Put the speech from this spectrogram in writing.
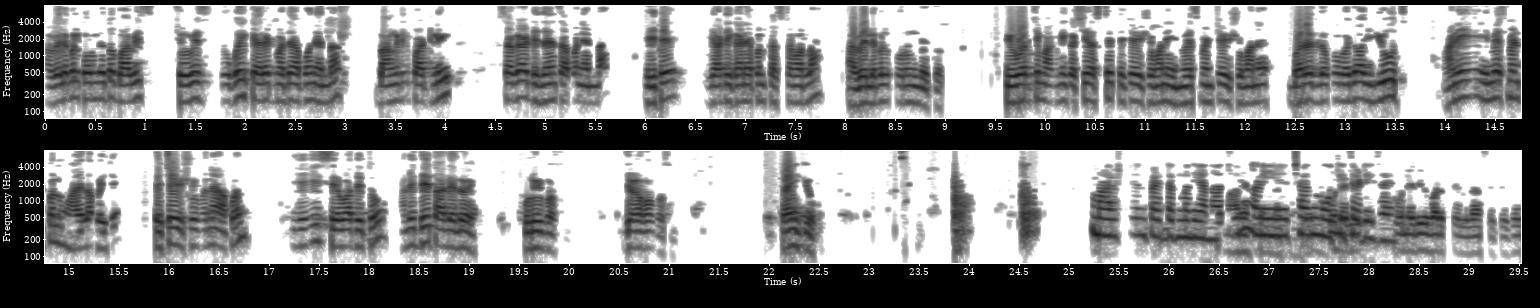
अवेलेबल करून देतो बावीस चोवीस दोघही कॅरेटमध्ये आपण यांना बांगडी पाटली सगळ्या डिझाईन्स आपण यांना इथे या ठिकाणी आपण कस्टमरला अवेलेबल करून देतो. प्युअरची मागणी कशी असते त्याच्या हिशोबाने इन्व्हेस्टमेंटच्या हिशोबाने बरेच लोक बघा यूज आणि इन्व्हेस्टमेंट पण व्हायला पाहिजे. त्याच्या हिशोबाने आपण ही सेवा देतो आणि देत आलेलो आहे पूर्वीपासून जळगावपासून. थँक्यू महाराष्ट्रीयन पॅटर्नमध्ये येणार आणि. छान पुणेरी- डिझाईन पुणेरी वर्क केलेलं असतं त्याच्यात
